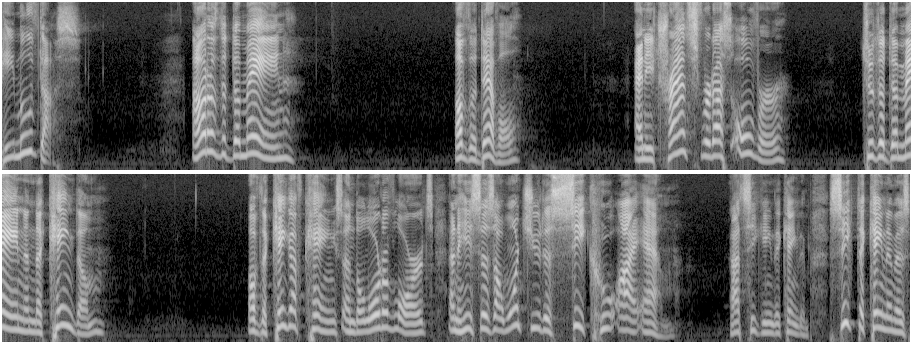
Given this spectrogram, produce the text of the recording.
He moved us out of the domain of the devil and he transferred us over to the domain and the kingdom of the King of Kings and the Lord of Lords, and he says, I want you to seek who I am. Not seeking the kingdom. Seek the kingdom is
